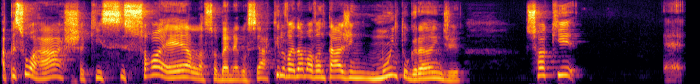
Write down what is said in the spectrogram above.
A pessoa acha que se só ela souber negociar, aquilo vai dar uma vantagem muito grande. Só que é,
